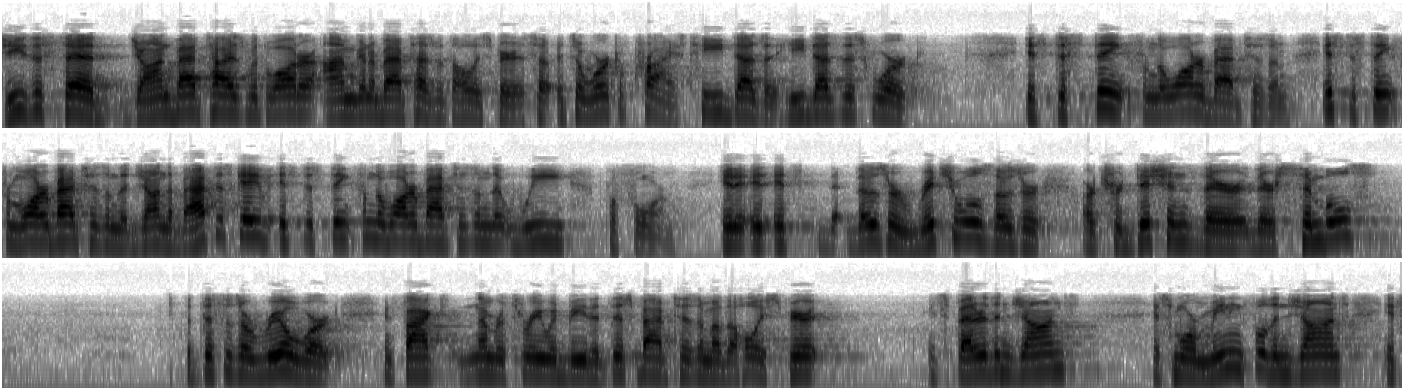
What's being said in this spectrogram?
Jesus said, John baptized with water, I'm going to baptize with the Holy Spirit. So it's a work of Christ. He does it. He does this work. It's distinct from the water baptism. It's distinct from water baptism that John the Baptist gave. It's distinct from the water baptism that we perform. It, it, it's, those are rituals, those are, are traditions, they're, they're symbols. But this is a real work. In fact, number three would be that this baptism of the Holy Spirit, it's better than John's. It's more meaningful than John's. It's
